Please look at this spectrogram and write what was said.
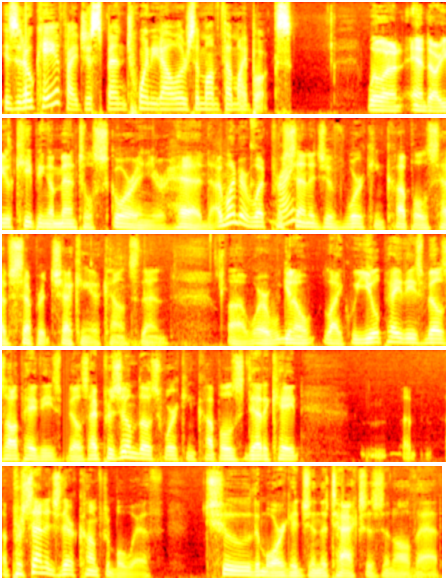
is it okay if I just spend $20 a month on my books? Well, and, and are you keeping a mental score in your head? I wonder what percentage right. of working couples have separate checking accounts then, uh, where, you know, like you'll pay these bills, I'll pay these bills. I presume those working couples dedicate a, a percentage they're comfortable with to the mortgage and the taxes and all that.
